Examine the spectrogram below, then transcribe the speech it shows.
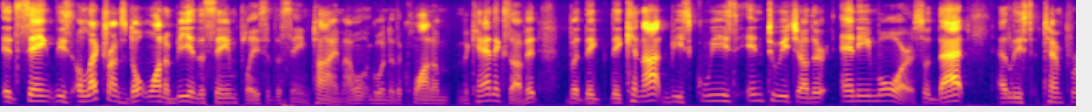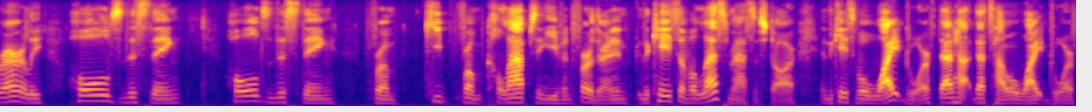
it's saying these electrons don't want to be in the same place at the same time. I won't go into the quantum mechanics of it, but they, they cannot be squeezed into each other anymore. So that, at least temporarily, holds this thing, holds this thing from keep from collapsing even further. And in the case of a less massive star, in the case of a white dwarf, that that's how a white dwarf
